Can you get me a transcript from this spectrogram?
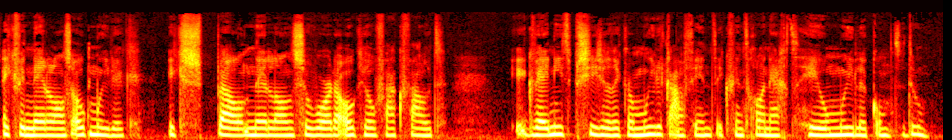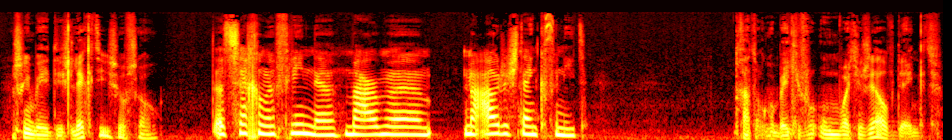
ik vind Nederlands ook moeilijk. Ik spel Nederlandse woorden ook heel vaak fout. Ik weet niet precies wat ik er moeilijk aan vind. Ik vind het gewoon echt heel moeilijk om te doen. Misschien ben je dyslectisch of zo. Dat zeggen mijn vrienden, maar mijn, mijn ouders denken van niet. Het gaat ook een beetje om wat je zelf denkt.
